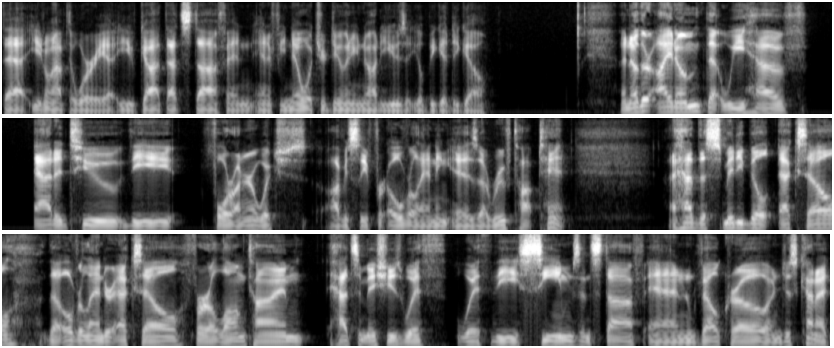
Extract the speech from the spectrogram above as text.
That you don't have to worry. You've got that stuff, and, and if you know what you're doing, you know how to use it, you'll be good to go. Another item that we have added to the 4Runner, which obviously for overlanding, is a rooftop tent. I had the Smittybilt XL, the Overlander XL, for a long time. Had some issues with with the seams and stuff, and Velcro, and just kind of,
